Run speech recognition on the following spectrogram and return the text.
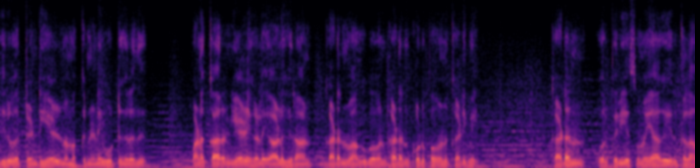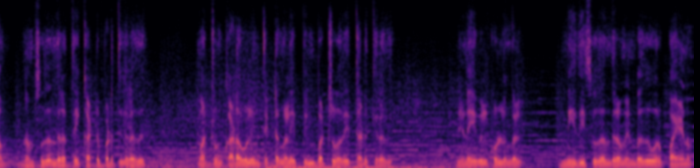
இருபத்திரெண்டு ஏழு நமக்கு நினைவூட்டுகிறது. பணக்காரன் ஏழைகளை ஆளுகிறான் கடன் வாங்குபவன் கடன் கொடுப்பவனுக்கு அடிமை. கடன் ஒரு பெரிய சுமையாக இருக்கலாம். நம் சுதந்திரத்தை கட்டுப்படுத்துகிறது மற்றும் கடவுளின் திட்டங்களை பின்பற்றுவதை தடுக்கிறது. நினைவில் கொள்ளுங்கள் நிதி சுதந்திரம் என்பது ஒரு பயணம்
